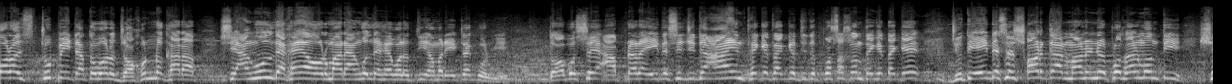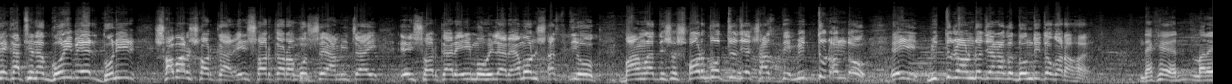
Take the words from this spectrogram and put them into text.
বড় স্টুপিড এত বড় জঘন্য খারাপ, সে আঙুল দেখায়, ওর মার আঙুল দেখায় বলে, তুই আমার এটা করবি? তো অবশ্যই আপনারা এই দেশে যদি আইন থেকে থাকে, যদি প্রশাসন থেকে থাকে, যদি এই দেশের সরকার, মাননীয় প্রধানমন্ত্রী শেখ হাসিনা গরিবের ধনীর সবার সরকার, এই সরকার অবশ্যই আমি চাই এই সরকার, এই মহিলার এমন শাস্তি হোক, বাংলাদেশের সর্বোচ্চ যে শাস্তি, মৃত্যুদণ্ড, এই মৃত্যুদণ্ড যেন দণ্ডিত করা হয়। দেখেন মানে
